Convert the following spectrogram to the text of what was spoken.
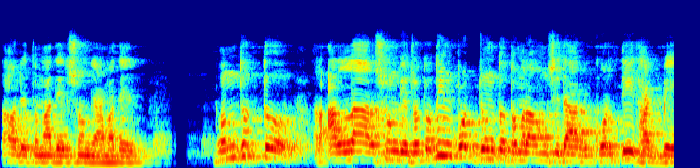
তাহলে তোমাদের সঙ্গে আমাদের বন্ধুত্ব আর আল্লাহর সঙ্গে যতদিন পর্যন্ত তোমরা অংশীদার করতেই থাকবে,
